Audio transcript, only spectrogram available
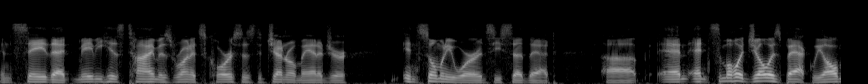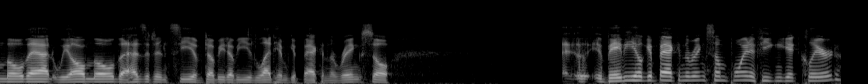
and say that maybe his time has run its course as the general manager. In so many words, he said that. Uh, and and Samoa Joe is back. We all know that. We all know the hesitancy of WWE to let him get back in the ring. So Uh, maybe he'll get back in the ring some point if he can get cleared,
